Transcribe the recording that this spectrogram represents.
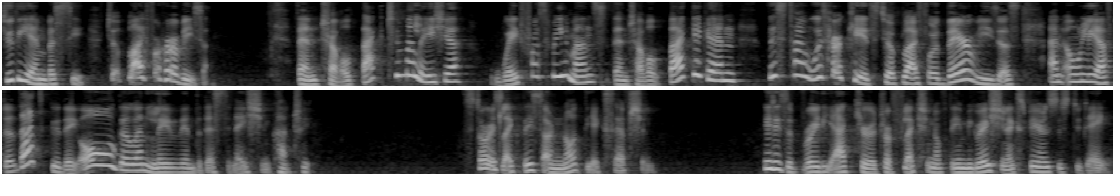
to the embassy to apply for her visa. Then travel back to Malaysia, wait for three months, then travel back again, this time with her kids to apply for their visas. And only after that could they all go and live in the destination country. Stories like this are not the exception. It is a pretty accurate reflection of the immigration experiences today.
